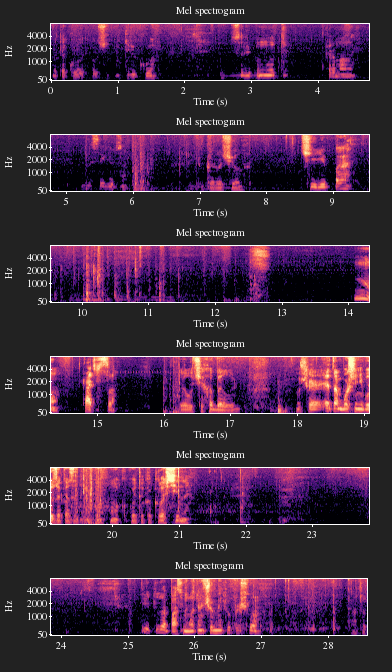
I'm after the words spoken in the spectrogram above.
Вот такой вот, короче, трико. Слепнут. Карманы засягаются. Тут, короче, вот черепа. Ну, качество. Я лучше ХБ Лучше это больше не буду заказывать. О, какой-то как лосины. И туда посмотрим, что мне тут пришло. А тут.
